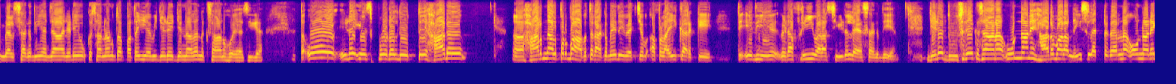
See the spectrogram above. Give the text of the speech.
ਮਿਲ ਸਕਦੀਆਂ ਜਾਂ ਜਿਹੜੇ ਉਹ ਕਿਸਾਨਾਂ ਨੂੰ ਤਾਂ ਪਤਾ ਹੀ ਆ ਵੀ ਜਿਹੜੇ ਜਿਨ੍ਹਾਂ ਦਾ ਨੁਕਸਾਨ ਹੋਇਆ ਸੀਗਾ। ਤਾਂ ਉਹ ਜਿਹੜੇ ਇਸ ਪੋਰਟਲ ਦੇ ਉੱਤੇ ਹੜ੍ਹ ਹੜ੍ਹ ਨਾਲ ਪ੍ਰਭਾਵਿਤ ਰਕਬੇ ਦੇ ਵਿੱਚ ਅਪਲਾਈ ਕਰਕੇ ਤੇ ਇਹਦੀ ਇਹ ਜਿਹੜਾ ਫ੍ਰੀ ਵਾਲਾ ਸੀਡ ਲੈ ਸਕਦੇ ਆ। ਜਿਹੜੇ ਦੂਸਰੇ ਕਿਸਾਨ ਆ, ਉਹਨਾਂ ਨੇ ਹੜ੍ਹ ਵਾਲਾ ਨਹੀਂ ਸਿਲੈਕਟ ਕਰਨਾ, ਉਹਨਾਂ ਨੇ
